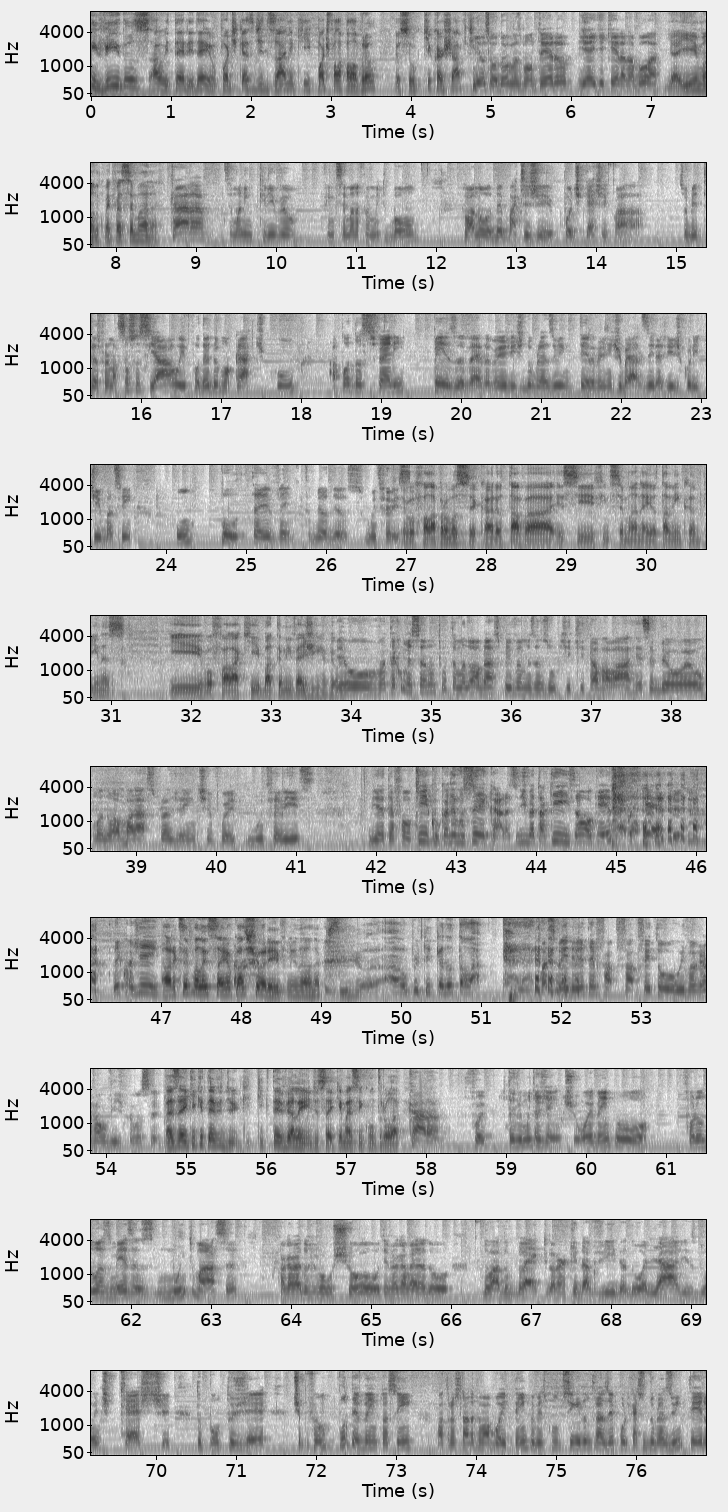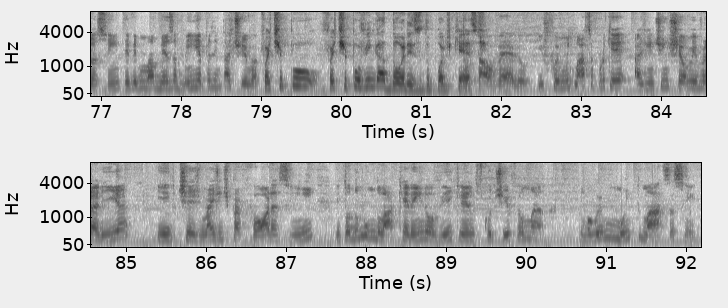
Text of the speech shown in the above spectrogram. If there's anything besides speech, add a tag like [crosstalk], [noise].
Bem-vindos ao Iter Ideia, o podcast de design que pode falar palavrão. Eu sou o Kiko Arshaft. E eu sou o Douglas Monteiro. E aí, Kikeira, na boa? E aí, mano, como é que foi a semana? Cara, semana incrível. Fim de semana foi muito bom. Lá no debates de podcast com a... sobre transformação social e poder democrático com a podosfera em peso, velho. Veio gente do Brasil inteiro, veio gente de Brasília, gente de Curitiba, assim. Um puta evento, meu Deus, muito feliz. Eu vou falar para você, cara, eu tava esse fim de semana aí, eu tava em Campinas e vou falar que bateu uma invejinha, viu? Eu até começando, puta, mandar um abraço pro Ivan Mizanzuki que tava lá, recebeu eu, mandou um abraço pra gente, foi muito feliz. E até falou, Kiko, cadê você, cara? Você devia estar tá aqui, sei lá o que, [laughs] vem com a gente. A hora que você falou isso aí, eu quase chorei. Falei, não, não é possível. Ah, por que, que eu não tô lá? Mas foi, deveria ter feito o Ivan gravar um vídeo pra você. Mas aí, o que, que teve de, que, que teve além disso aí? Quem mais se encontrou lá? Cara, foi, teve muita gente. O evento foram duas mesas muito massa. Com a galera do Vivo Show, teve a galera do, do lado Black, do HQ da Vida, do Olhares, do Anticast, do Ponto G. Tipo, foi um puto evento assim patrocinada pela Boitempo, eles conseguiram trazer podcasts do Brasil inteiro, assim, teve uma mesa bem representativa. Foi tipo, foi tipo Vingadores do podcast. Total, velho. E foi muito massa porque a gente encheu a livraria e tinha mais gente para fora, assim, e todo mundo lá querendo ouvir, querendo discutir, foi uma, um bagulho muito massa, assim.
